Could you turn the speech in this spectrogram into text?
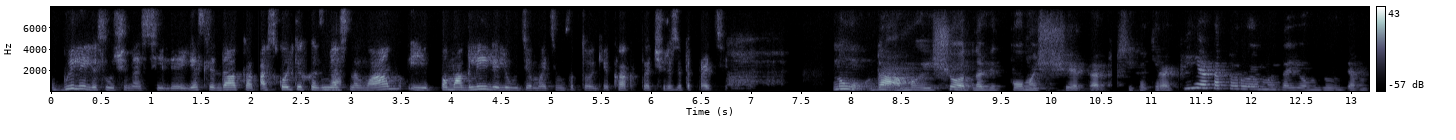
были ли случаи насилия? Если да, как, а скольких известно да. вам? И помогли ли людям этим в итоге как-то через это пройти? Ну да, мы еще одна вид помощи – это психотерапия, которую мы даем людям.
